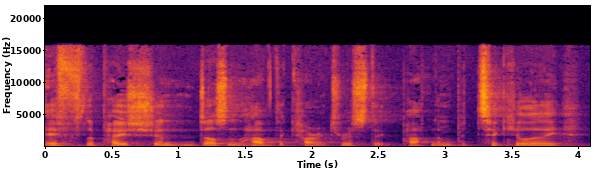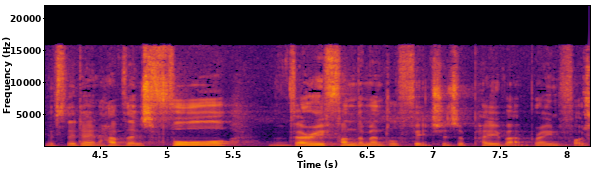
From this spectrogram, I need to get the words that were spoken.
if the patient doesn't have the characteristic pattern, and particularly if they don't have those four very fundamental features of payback, brain fog,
